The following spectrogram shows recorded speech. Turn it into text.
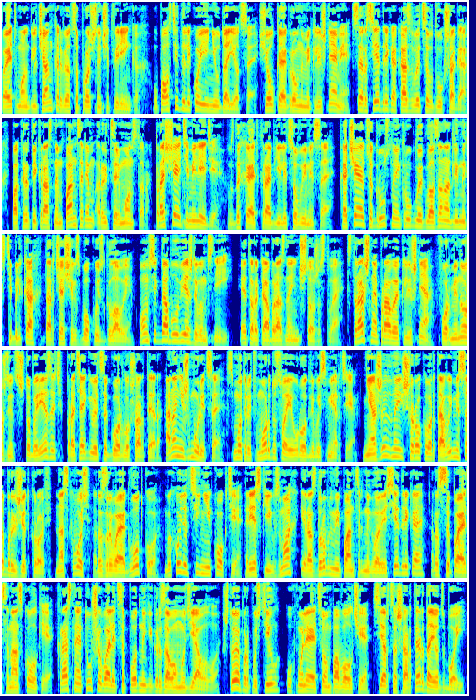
поэтому англичанка рвется прочь на четвереньках. Уползти далеко ей не удается. Щелкая огромными клешнями, сэр Седрик оказывается в двух шагах. Покрытый красным панцирем рыцарь-монстр. «Прощайте, миледи», — вздыхает крабье лицо вымеса. Качаются грустные круглые глаза на длинных стебельках, торчащих сбоку из головы. Он всегда был вежливым с ней. Это ракообразное грозное ничтожество. Страшная правая клешня в форме ножниц, чтобы резать, протягивается к горлу Шартер. Она не жмурится, смотрит в морду своей уродливой смерти. Неожиданно из широкого рта вымеса брызжет кровь. Насквозь, разрывая глотку, выходят синие когти. Резкий их взмах и раздробленный панцирь на голове Седрика рассыпается на осколки. Красная туша валится под ноги грозовому дьяволу. Что я пропустил? Ухмыляется он по волчьи. Сердце Шартер дает сбой.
